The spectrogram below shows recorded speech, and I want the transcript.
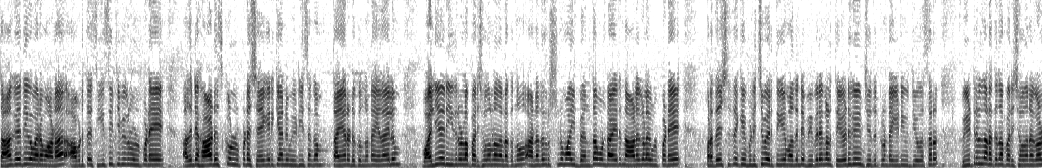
സാങ്കേതികപരമാണ്. അവിടുത്തെ സി സി ടി വികൾ ഉൾപ്പെടെ അതിന്റെ ഹാർഡ് ഡിസ്കുകൾ ഉൾപ്പെടെ ശേഖരിക്കാനും ഇ ഡി സംഘം തയ്യാറെടുക്കുന്നുണ്ട്. ഏതായാലും വലിയ രീതിയിലുള്ള പരിശോധന നടക്കുന്നു. അനന്തകൃഷ്ണനുമായി ബന്ധമുണ്ടായിരുന്ന ആളുകളെ ഉൾപ്പെടെ പ്രദേശത്തേക്ക് വിളിച്ചു വരുത്തുകയും അതിന്റെ വിവരങ്ങൾ തേടുകയും ചെയ്തിട്ടുണ്ട് ഇ ഡി ഉദ്യോഗസ്ഥർ. വീട്ടിൽ നടക്കുന്ന പരിശോധനകൾ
